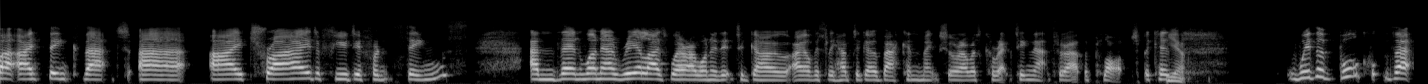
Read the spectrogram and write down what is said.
but I think that uh, I tried a few different things. And then when I realized where I wanted it to go, I obviously had to go back and make sure I was correcting that throughout the plot. Because yeah. with a book that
